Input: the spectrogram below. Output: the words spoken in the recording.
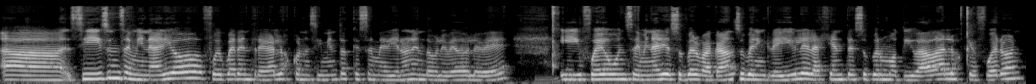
Ah, si hice un seminario fue para entregar los conocimientos que se me dieron en WWE y fue un seminario súper bacán, súper increíble, la gente súper motivada, los que fueron.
